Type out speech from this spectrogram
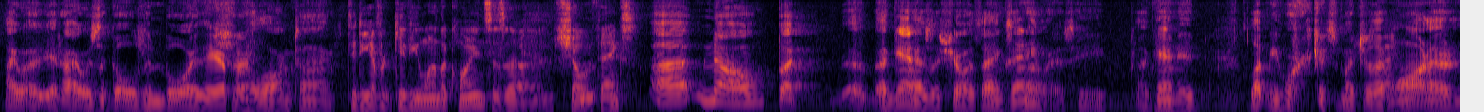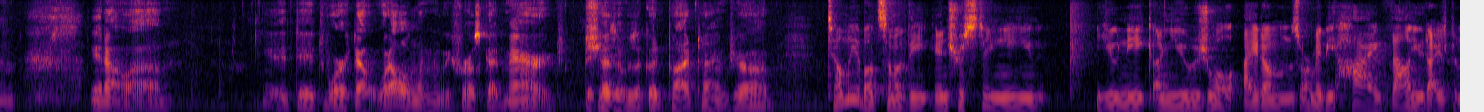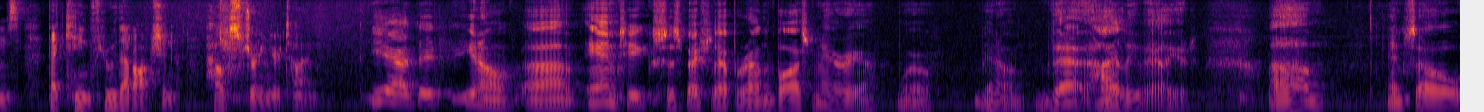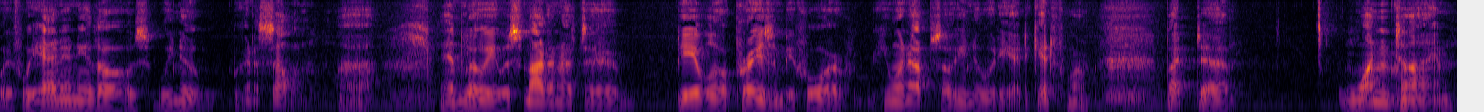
I was you know I was the golden boy there for a long time. Did he ever give you one of the coins as a show of thanks? Uh, no, but uh, again, as a show of thanks, anyways, he again he'd let me work as much as I wanted, and you know, um it, it worked out well when we first got married because Sure. it was a good part-time job. Tell me about some of the interesting, unique, unusual items, or maybe high valued items that came through that auction house during your time. Yeah, they, you know, uh, antiques, especially up around the Boston area, were, you know, va- highly valued. Um, and so if we had any of those, we knew we were going to sell them. Uh, and Louis was smart enough to be able to appraise them before he went up, so he knew what he had to get for them. But uh, one time,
